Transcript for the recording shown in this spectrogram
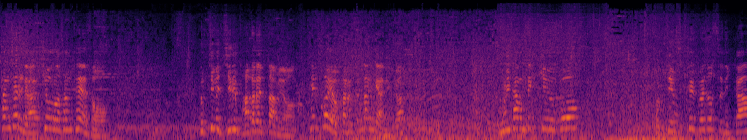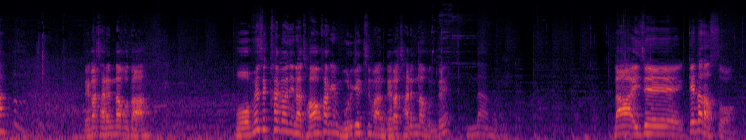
상체를 내가 키워놓은 상태에서 적팀의 딜을 받아냈다면 탱커의 역할은 끝난 게 아닐까? 우리 상체 키우고 적팀 스킬 빼줬으니까 내가 잘했나 보다. 뭐 회색 화면이라 정확하게는 모르겠지만 내가 잘했나 본데? 나 이제 깨달았어.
